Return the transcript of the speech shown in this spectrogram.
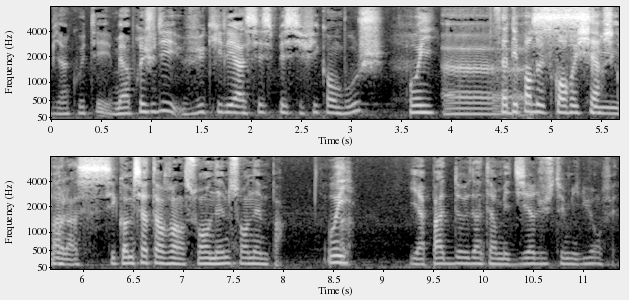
bien coté. Mais après, je dis, vu qu'il est assez spécifique en bouche, Oui, euh, Ça dépend de ce qu'on recherche, quoi. Voilà, c'est comme certains vins, soit on aime, soit on n'aime pas. oui. Voilà. Il n'y a pas d'intermédiaire, juste milieu en fait.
